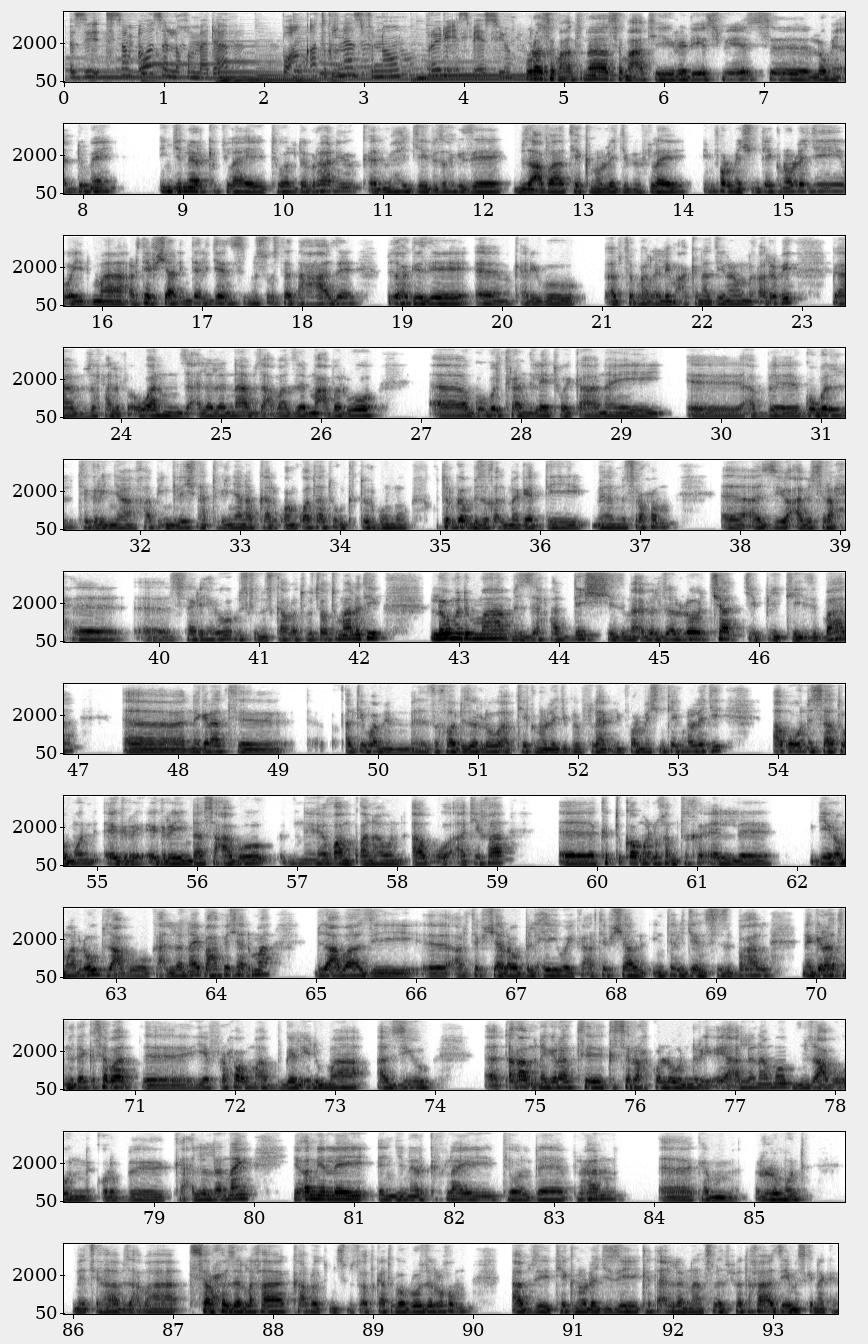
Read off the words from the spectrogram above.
እዚ እትሰምዕዎ ዘለኹም መደብ ብቋንቋ ትግርኛ ዝፍኖ ሬድዮ ኤስቤስ እዩ። ክቡራ ሰማዕትና ሰማዕቲ ሬድዮ ኤስቤስ ሎሚ ዕዱመይ ኢንጂነር ክፍላይ ተወልደ ብርሃን እዩ። ቅድሚ ሕጂ ብዙሕ ግዜ ብዛዕባ ቴክኖሎጂ ብፍላይ ኢንፎርሜሽን ቴክኖሎጂ ወይ ድማ ኣርቲፊሻል ኢንቴሊጀንስ ምስኡ ዝተተሓሓዘ ብዙሕ ግዜ ቀሪቡ ኣብ ዝተፈላለዩ ማዕከናት ዜና እውን ንቐርብ እዩ። ኣብ ዝሓለፈ እዋን ዘዕለለና ብዛዕባ ዘማዕበልዎ ጉግል ትራንስሌት ወይ ከዓ ናይ ኣብ ጉግል ትግርኛ ካብ እንግሊሽ ናብ ትግርኛ ናብ ካልእ ቋንቋታት እውን ክትርጉሙ ክትርጎም ብዝኽእል መገዲ ምስርሖም ኣዝዩ ዓብ ስራሕ ሰሪሑ ምስ ምስ ካልኦት ብፆቱ ማለት እዩ ሎሚ ድማ ምስዚ ሓድሽ ዝምዕብል ዘሎ ቻት ጂፒቲ ዝበሃል ነገራት ቀልጢፎም እዮም ዝኸዱ ዘለዉ ኣብ ቴክኖሎጂ ብፍላይ ኣብ ኢንፎርሜሽን ቴክኖሎጂ ኣብኡ እውን ንሳቶም እውን እግሪ እግሪ እንዳሰዓቡ ንቋንቋና እውን ኣብኡ ኣቲኻ ክትጥቀመሉ ከም ትኽእል ገይሮም ኣለዉ ብዛዕባኡ ክኣለናይ ብሓፈሻ ድማ ብዛዕባ እዚ ኣርቲፊሻላዊ ብልሒ ወይ ከዓ ኣርቲፊሻል ኢንቴሊጀንስ ዝበሃል ነገራት ንደቂ ሰባት የፍርሖም ኣብ ገሊኡ ድማ ኣዝዩ ጠቓሚ ነገራት ክስራሕ ከሎ እውን ንሪኦ ኣለና እሞ ብዛዕባኡ እውን ቅሩብ ክዕልለና እዩ የቐኒለይ ኢንጂነር ክፍላይ ተወልደ ብርሃን ከም ልሙድ መፂኻ ብዛዕባ ትሰርሖ ዘለኻ ካልኦት ምስ ብፆትካ ትገብርዎ ዘለኹም ኣብዚ ቴክኖሎጂ እዚ ከተዕለና ስለ ዝፈተኻ ኣዝየ የመስግነካ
